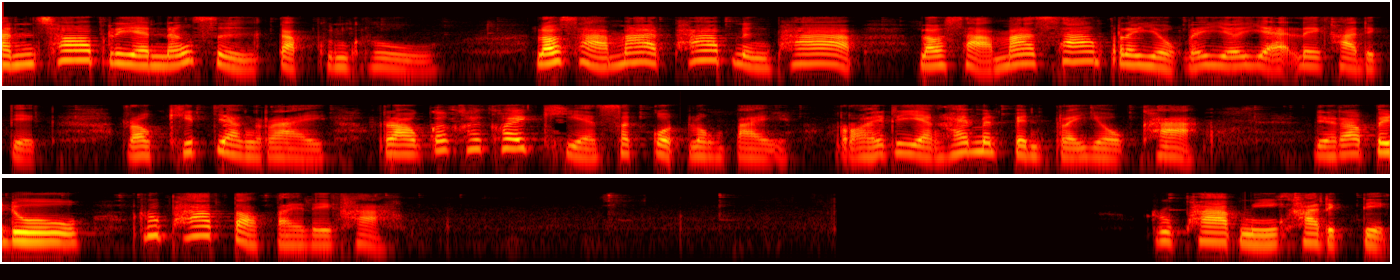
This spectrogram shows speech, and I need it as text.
ันชอบเรียนหนังสือกับคุณครู เราสามารถภาพหนึ่งภาพ เราสามารถสร้างประโยคได้เยอะแยะเลยค่ะเด็กๆ เราคิดอย่างไร เราก็ค่อยๆ เขียนสะกดลงไป ร้อยเรียงให้มันเป็นประโยคค่ะ เดี๋ยวเราไปดูรูปภาพต่อไปเลยค่ะ รูปภาพนี้ค่ะเด็ก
